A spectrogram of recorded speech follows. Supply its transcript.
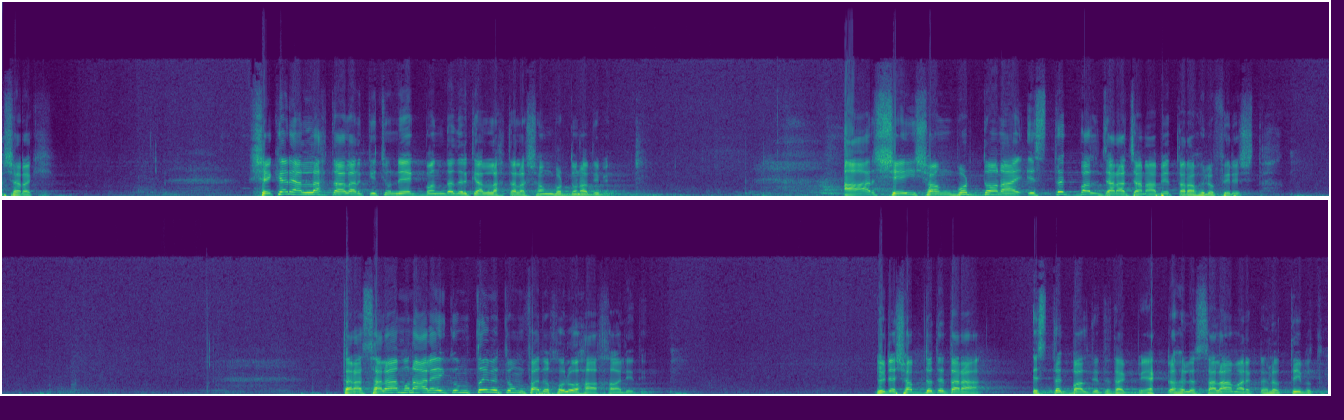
আশা রাখি সেখানে আল্লাহ তালার কিছু নেক বান্দাদেরকে আল্লাহ তালা সংবর্ধনা দিবেন আর সেই সংবর্ধনায় ইস্তেকবাল যারা জানাবে, তারা হলো ফেরিস্তা তারা সালামুন আলাইকুম তৈবে তুম হলো হা খালিদিন। দুইটা শব্দতে তারা ইস্তেকবাল দিতে থাকবে। একটা হলো সালাম আর একটা হলো তৈবতুম।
